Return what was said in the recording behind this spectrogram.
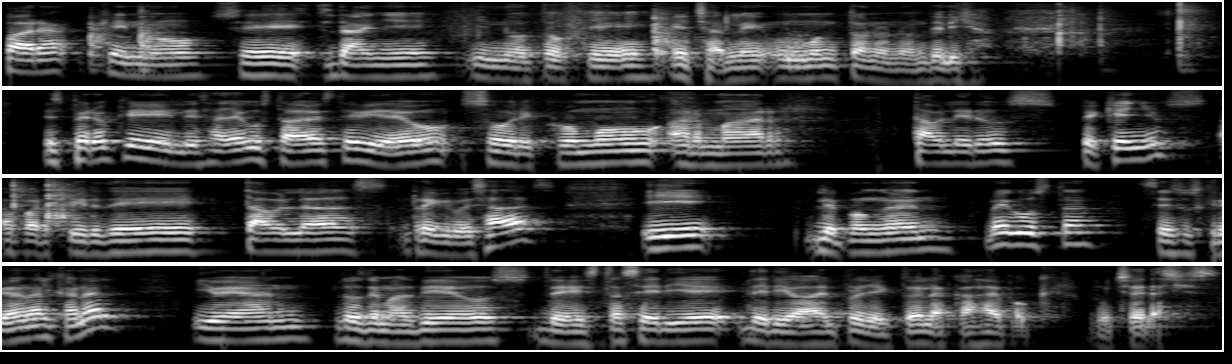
para que no se dañe y no toque echarle un montón de lija. Espero que les haya gustado este video sobre cómo armar tableros pequeños a partir de tablas regruesadas y le pongan me gusta, se suscriban al canal y vean los demás videos de esta serie derivada del proyecto de la caja de póker. Muchas gracias.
